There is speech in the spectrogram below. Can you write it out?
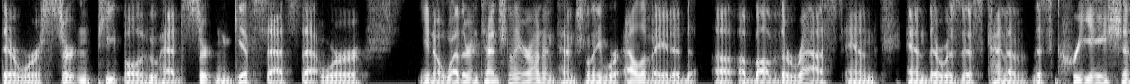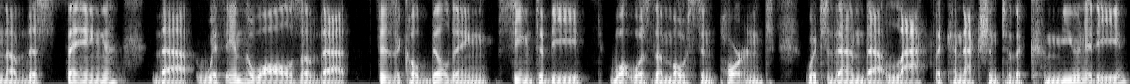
there were certain people who had certain gift sets that were, you know, whether intentionally or unintentionally, were elevated uh, above the rest, and and there was this kind of this creation of this thing that within the walls of that physical building seemed to be what was the most important, which then that lacked the connection to the community.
